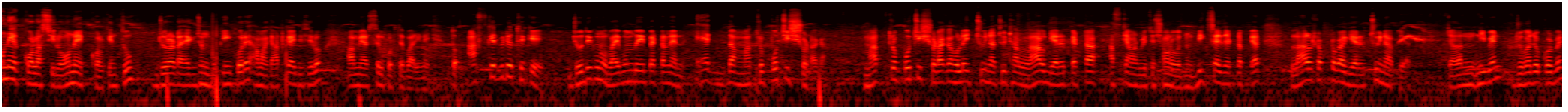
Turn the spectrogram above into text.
অনেক কল ছিল অনেক কল কিন্তু জোড়াটা একজন বুকিং করে আমাকে আটকাই দিয়েছিল আমি আর সেল করতে পারি নাই তো আজকের ভিডিও থেকে যদি কোনো ভাই বন্ধু এই প্যাডটা নেন, একদম মাত্র পঁচিশশো টাকা। মাত্র পঁচিশশো টাকা হলেই চুইনা চুইঠা লাল গিয়ারের প্যাডটা আজকে আমার বিরুদ্ধে সংগ্রহ করছেন। বিগ সাইজের একটা পেয়ার, লাল টকটকা গিয়ারের চুইনা পেয়ার। যারা নেবেন, যোগাযোগ করবেন,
